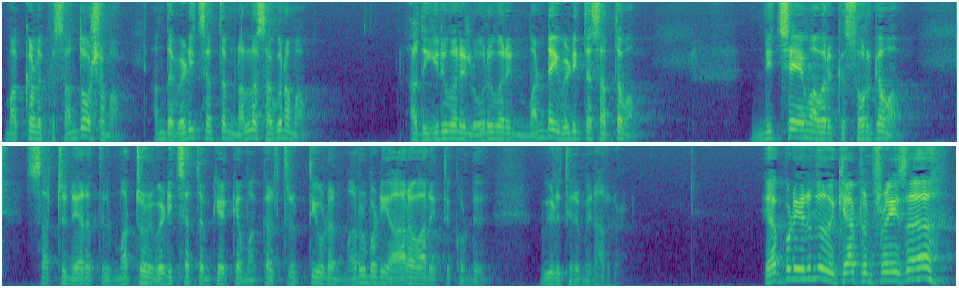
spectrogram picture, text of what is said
மக்களுக்கு சந்தோஷமாம். அந்த வெடிச்சத்தம் நல்ல சகுனமாம். அது இருவரில் ஒருவரின் மண்டை வெடித்த சத்தமாம். நிச்சயம் அவருக்கு சொர்க்கமாம். சற்று நேரத்தில் மற்றொரு வெடிச்சத்தம் கேட்க மக்கள் திருப்தியுடன் மறுபடி ஆரவாரித்துக் கொண்டு வீடு திரும்பினார்கள். எப்படி இருந்தது கேப்டன் ஃப்ரேசர்?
